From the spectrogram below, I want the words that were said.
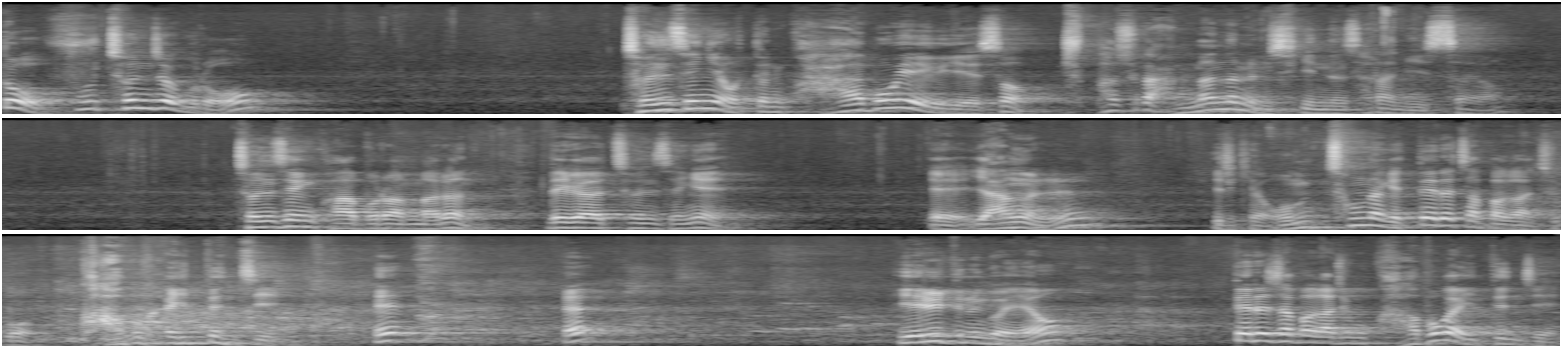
또 후천적으로 전생의 어떤 과보에 의해서 주파수가 안 맞는 음식이 있는 사람이 있어요. 전생 과보란 말은 내가 전생에 예, 양을 이렇게 엄청나게 때려잡아가지고 과보가 있든지 예? 예? 예를 드는 거예요. 때려잡아가지고 과보가 있든지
